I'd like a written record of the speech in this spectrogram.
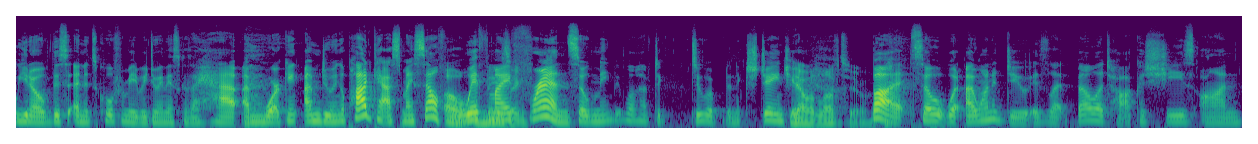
you know, this, and it's cool for me to be doing this because I have, I'm working, I'm doing a podcast myself Oh, with my friends, so maybe we'll have to do a, an exchange here. Yeah, I would love to. But so what I want to do is let Bella talk because she's on.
